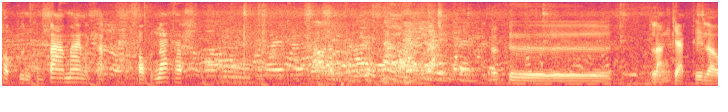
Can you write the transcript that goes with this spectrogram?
ขอบคุณคุณป้ามากนะครับ ขอบคุณมากครับ ก็คือหลังจากที่เรา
